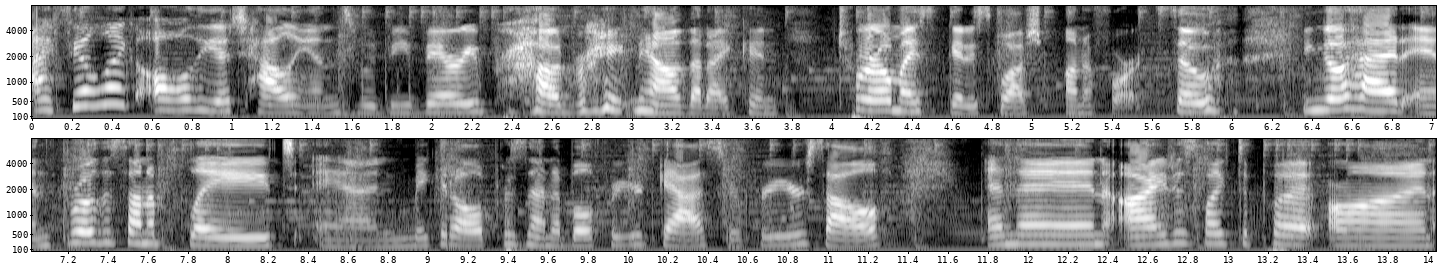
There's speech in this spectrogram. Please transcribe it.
I feel like all the Italians would be very proud right now that I can twirl my spaghetti squash on a fork. So you can go ahead and throw this on a plate and make it all presentable for your guests or for yourself. And then I just like to put on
